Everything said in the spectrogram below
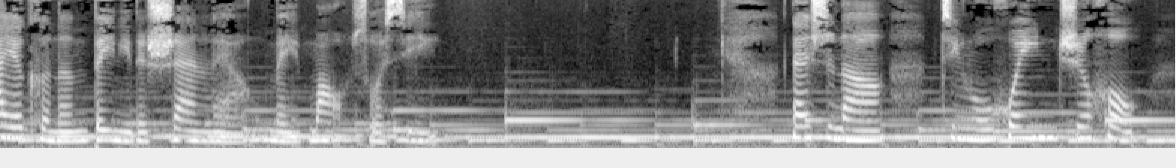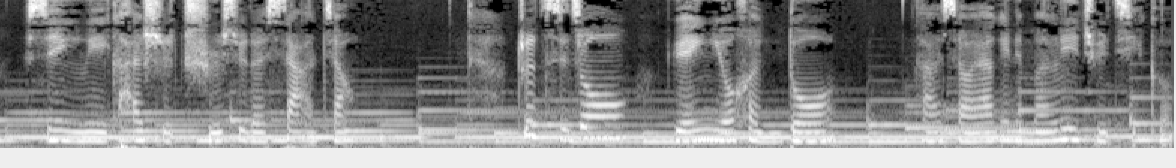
他也可能被你的善良、美貌所吸引，但是呢，进入婚姻之后，吸引力开始持续的下降。这其中原因有很多，那小丫给你们列举几个。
